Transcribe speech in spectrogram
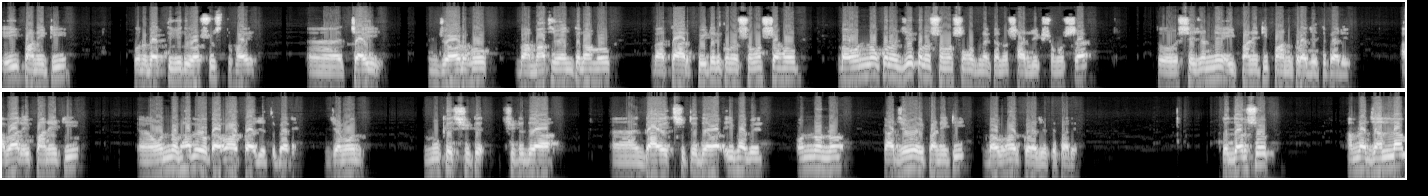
এই পানিটি কোনো ব্যক্তি যদি অসুস্থ হয় চাই জ্বর হোক বা মাথা যন্ত্রণা হোক বা তার পেটের কোনো সমস্যা হোক বা অন্য কোনো যে কোনো সমস্যা হোক না কেন, শারীরিক সমস্যা তো সেজন্য এই পানিটি পান করা যেতে পারে। আবার এই পানিটি অন্যভাবেও ব্যবহার করা যেতে পারে। যেমন মুখে ছিটে ছিটে দেওয়া গায়ে ছিটে দেওয়া, এইভাবে অন্য অন্য কাজেও এই পানিটি ব্যবহার করা যেতে পারে। তো দর্শক, আমরা জানলাম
